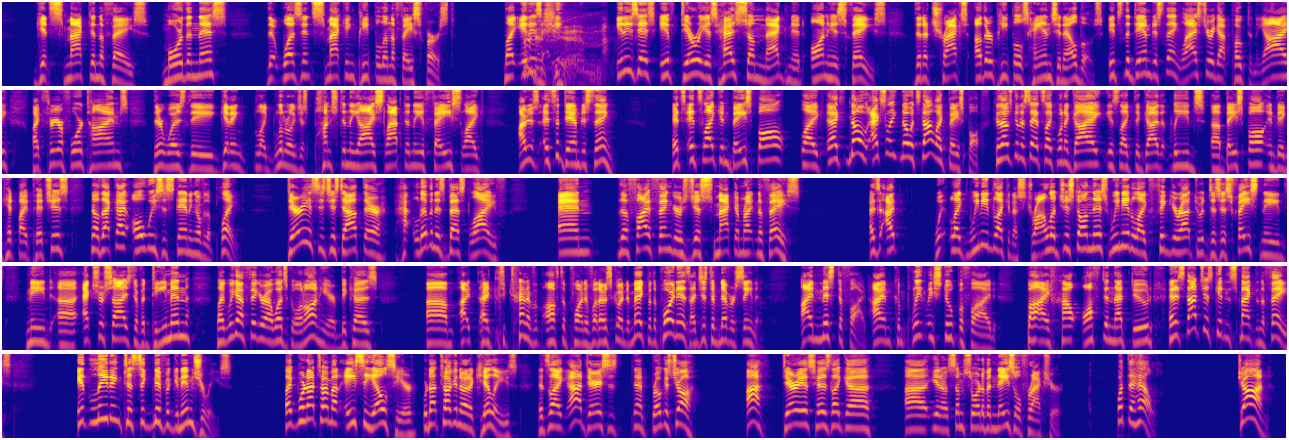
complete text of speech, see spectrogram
get smacked in the face more than this that wasn't smacking people in the face first. Like it is it, it is as if Darius has some magnet on his face that attracts other people's hands and elbows. It's the damnedest thing. Last year he got poked in the eye like 3 or 4 times. There was the getting like literally just punched in the eye, slapped in the face like I just it's the damnedest thing. It's it's like in baseball, like no, actually no, it's not like baseball. Because I was gonna say it's like when a guy is like the guy that leads uh, baseball and being hit by pitches. No, that guy always is standing over the plate. Darius is just out there ha- living his best life, and the five fingers just smack him right in the face. As I like, we need like an astrologist on this. We need to like figure out to, does his face need need uh, exorcised of a demon? Like we got to figure out what's going on here because um, I, I kind of off the point of what I was going to make, but the point is, I just have never seen it. I'm mystified. I am completely stupefied by how often that dude, and it's not just getting smacked in the face, it leading to significant injuries. Like we're not talking about ACLs here. We're not talking about Achilles. It's like ah, Darius is yeah, broke his jaw. Ah, Darius has like a uh, you know some sort of a nasal fracture. What the hell, John?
